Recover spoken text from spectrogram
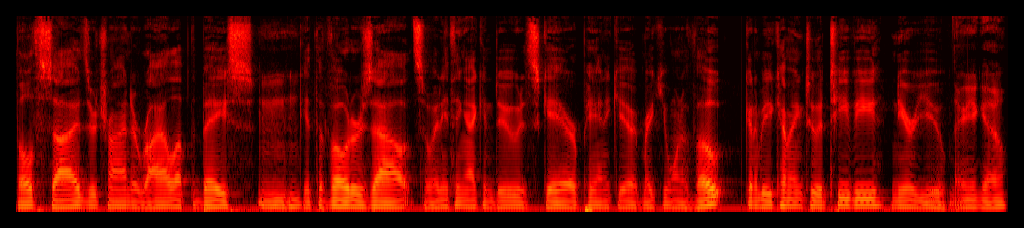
Both sides are trying to rile up the base, mm-hmm. get the voters out. So anything I can do to scare or panic you or make you want to vote, going to be coming to a TV near you. There you go.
